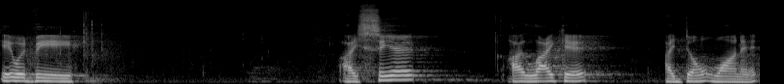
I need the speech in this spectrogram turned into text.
It would be I see it, I like it, I don't want it,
